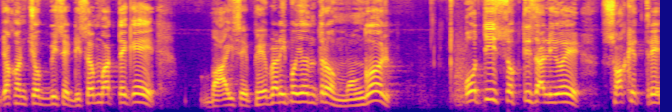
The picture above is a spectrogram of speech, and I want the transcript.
যখন চব্বিশে ডিসেম্বর থেকে বাইশে ফেব্রুয়ারি পর্যন্ত মঙ্গল অতি শক্তিশালী হয়ে সক্ষেত্রে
